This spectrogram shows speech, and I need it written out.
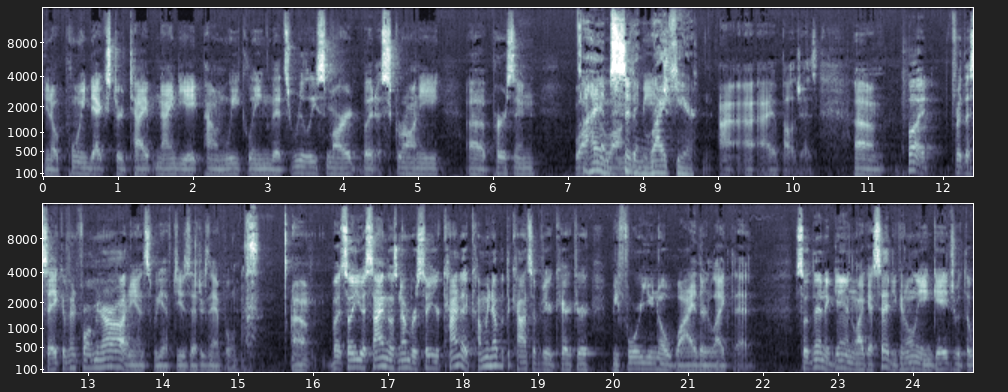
you know Poindexter type 98 pound weakling that's really smart but a scrawny uh, person. I am sitting right here. I, I, I apologize. Um, but for the sake of informing our audience, we have to use that example. Um, but so you assign those numbers, so you're kind of coming up with the concept of your character before you know why they're like that. So then again, like I said, you can only engage with the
